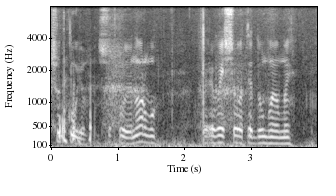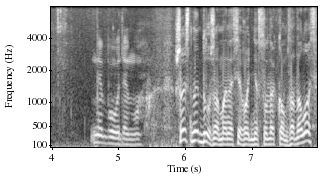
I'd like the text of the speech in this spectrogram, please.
Шуткую. Шуткую. Норму перевищувати, думаю, ми не будемо. Щось не дуже в мене сьогодні судаком задалось.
